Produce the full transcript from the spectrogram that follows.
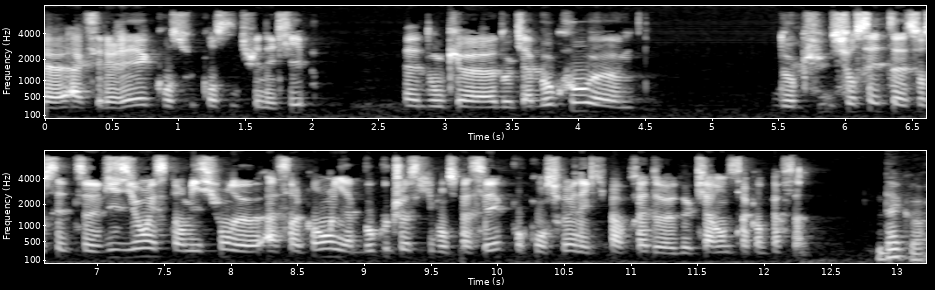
euh accélérer constituer une équipe. donc donc il y a beaucoup donc sur cette sur cette vision et cette ambition à 5 ans, il y a beaucoup de choses qui vont se passer pour construire une équipe après de, de 40-50 personnes. D'accord.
